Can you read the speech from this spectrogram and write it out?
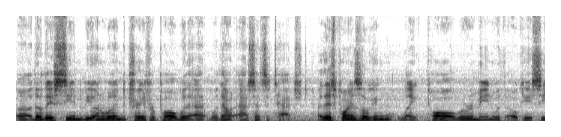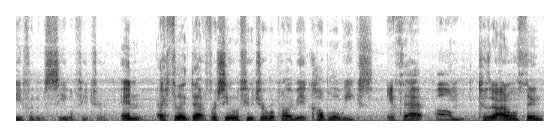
uh, though they seem to be unwilling to trade for Paul without without assets attached, at this point it's looking like Paul will remain with OKC for the foreseeable future. And I feel like that foreseeable future will probably be a couple of weeks, if that. Um, because I don't think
